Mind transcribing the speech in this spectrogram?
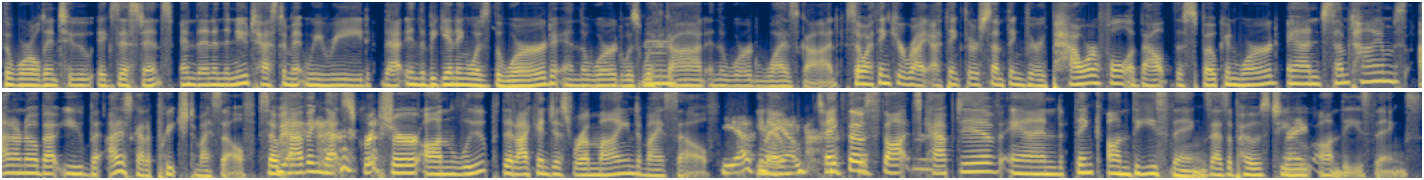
the world into existence and then in the New Testament we read that in the beginning was the word and the word was with mm-hmm. God and the word was God. So I think you're right. I think there's something very powerful about the spoken word and sometimes I don't know about you but I just got to preach to myself. So yeah. having that scripture on loop that I can just remind myself. Yes, you ma'am. know, take those thoughts captive and think on these things as opposed to right. on these things.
